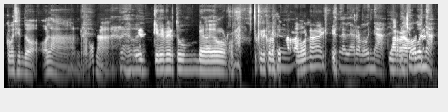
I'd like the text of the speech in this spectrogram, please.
Como diciendo, hola, Rabona. Rabona. ¿Quieres ver tu verdadero... ¿Tú quieres conocer a Rabona? La, la rabona. La rabona.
